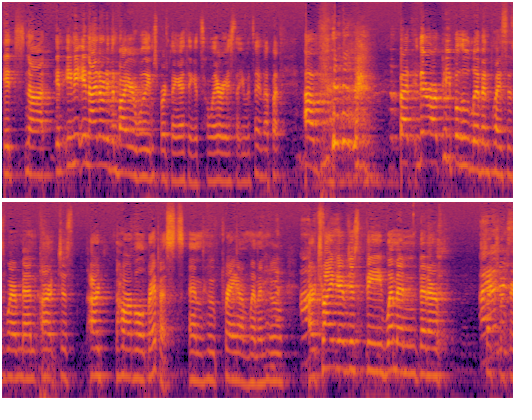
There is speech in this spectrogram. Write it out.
it's not. And, and, and I don't even buy your Williamsburg thing. I think it's hilarious that you would say that, but. Um, But there are people who live in places where men aren't just are horrible rapists and who prey on women who are trying to just be women that are I, under, free.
